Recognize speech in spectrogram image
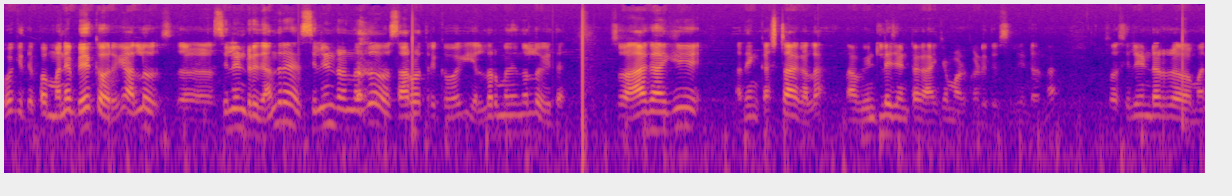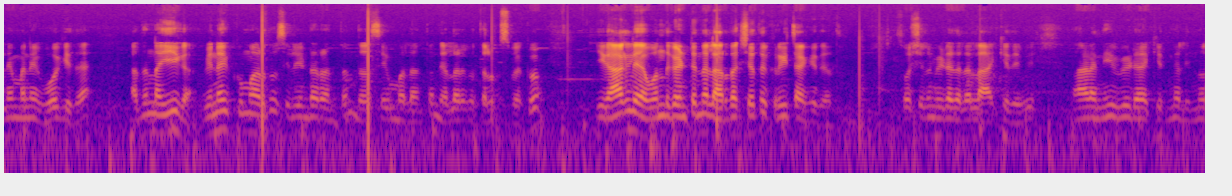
ಹೋಗಿದ್ದೆಪ್ಪ ಮನೆ ಬೇಕು ಅವರಿಗೆ, ಅಲ್ಲೂ ಸಿಲಿಂಡರ್ ಇದೆ, ಅಂದರೆ ಸಿಲಿಂಡರ್ ಅನ್ನೋದು ಸಾರ್ವತ್ರಿಕವಾಗಿ ಎಲ್ಲರ ಮನೆಯಲ್ಲೂ ಇದೆ. ಸೊ ಹಾಗಾಗಿ ಅದೇನು ಕಷ್ಟ ಆಗಲ್ಲ, ನಾವು ಇಂಟೆಲಿಜೆಂಟಾಗಿ ಆಯ್ಕೆ ಮಾಡ್ಕೊಂಡಿದ್ದೀವಿ ಸಿಲಿಂಡರ್ನ. ಸೊ ಸಿಲಿಂಡರ್ ಮನೆ ಮನೆಗೆ ಹೋಗಿದೆ ಅದನ್ನು ಈಗ ವಿನಯ್ ಕುಮಾರ್ದು ಸಿಲಿಂಡರ್ ಅಂತಂದು ಸಿಂಬಲ್ ಅಂತಂದು ಎಲ್ಲರಿಗೂ ತಲುಪಿಸ್ಬೇಕು. ಈಗಾಗಲೇ ಒಂದು ಗಂಟೆನಲ್ಲಿ ಅರ್ಧ ಕ್ಷೇತ್ರಕ್ಕೆ ರೀಚ್ ಆಗಿದೆ ಅದು. ಸೋಷಿಯಲ್ ಮೀಡಿಯಾದಲ್ಲೆಲ್ಲ ಹಾಕಿದ್ದೀವಿ. ನಾಳೆ ನೀವು ವಿಡಿಯೋ ಹಾಕಿದ್ಮೇಲೆ ಇನ್ನೂ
